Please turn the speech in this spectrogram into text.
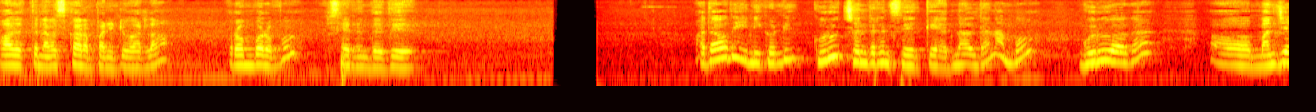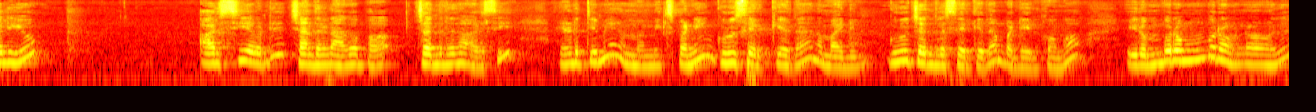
பாதத்தை நமஸ்காரம் பண்ணிட்டு வரலாம். ரொம்ப ரொம்ப சிறந்தது. அதாவது இன்னைக்கு வந்து குரு சந்திரன் சேர்க்கை. அதனால தான் நம்ம குருவாக மஞ்சளையும் அரிசியை வந்து சந்திரனாக பா- சந்திரன் அரிசி ரெண்டுத்தையுமே நம்ம மிக்ஸ் பண்ணி குரு சேர்க்கை தான் நம்ம குரு சந்திர சேர்க்கை தான் பண்ணியிருக்கோங்க. இது ரொம்ப ரொம்ப ரொம்ப வந்து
